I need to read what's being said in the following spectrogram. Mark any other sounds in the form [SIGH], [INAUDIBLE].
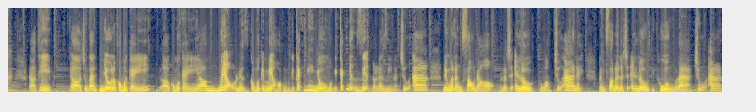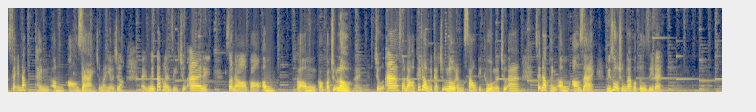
Đó thì uh, chúng ta nhớ là có một cái uh, có một cái um, mẹo là có một cái mẹo hoặc một cái cách ghi nhớ một cái cách nhận diện đó là gì là chữ A. Nếu mà đằng sau đó là chữ L đúng không? Chữ A này đằng sau đấy là chữ L thì thường là chữ A sẽ đọc thành âm O dài chúng ta nhớ chưa? Đấy, nguyên tắc là gì? Chữ A này sau đó có âm có âm có có chữ L đấy. Chữ A sau đó kết hợp với cả chữ L đằng sau thì thường là chữ A sẽ đọc thành âm O dài. Ví dụ chúng ta có từ gì đây?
